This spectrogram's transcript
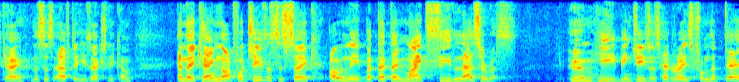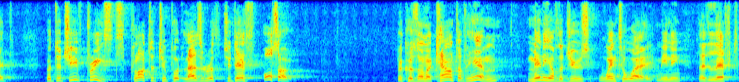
Okay, this is after he's actually come. And they came not for Jesus' sake only, but that they might see Lazarus, whom he, being Jesus, had raised from the dead. But the chief priests plotted to put Lazarus to death also, because on account of him, many of the Jews went away, meaning they left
